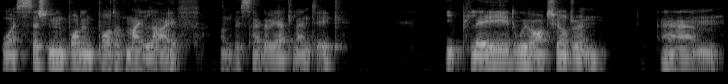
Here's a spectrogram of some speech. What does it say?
was such an important part of my life on this side of the Atlantic. He played with our children. Um,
